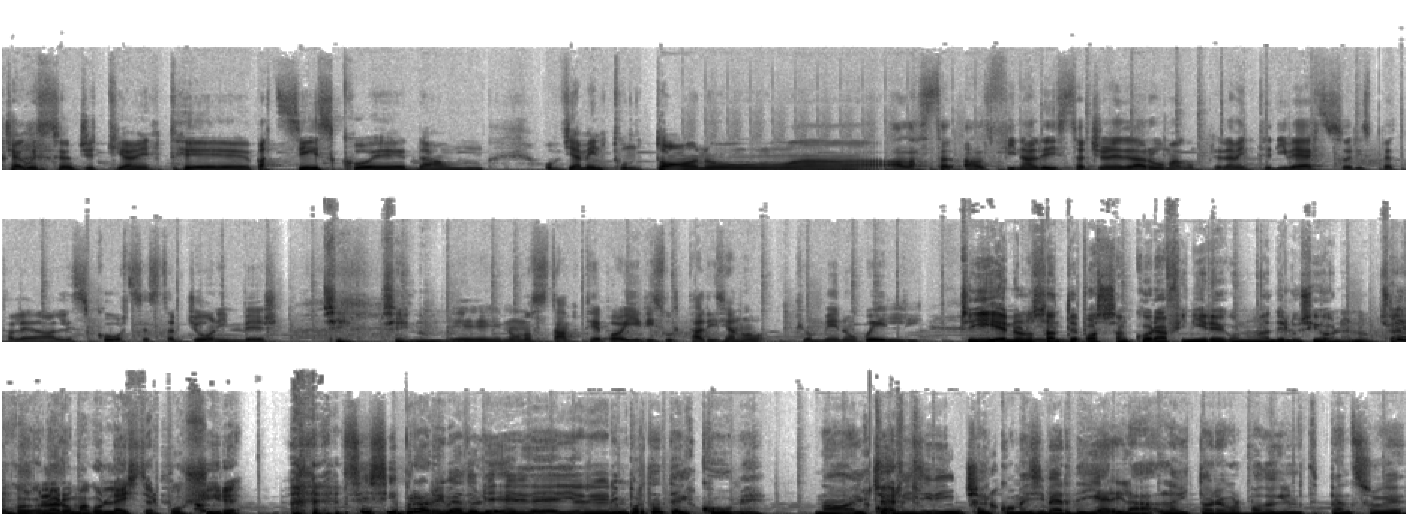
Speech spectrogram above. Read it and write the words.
cioè questo è oggettivamente pazzesco e da un ovviamente un tono a, sta- al finale di stagione della Roma completamente diverso rispetto alle, alle scorse stagioni invece. Sì, sì. Non... nonostante poi i risultati siano più o meno quelli. Sì, e nonostante e... possa ancora finire con una delusione, no? Cioè, sì, con sì, la Roma sì. con l'Eister può uscire. sì, sì, però ripeto, l'importante è il come. No? Il certo. come si vince, il come si perde. Ieri la, la vittoria col Bodo Glimt penso che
